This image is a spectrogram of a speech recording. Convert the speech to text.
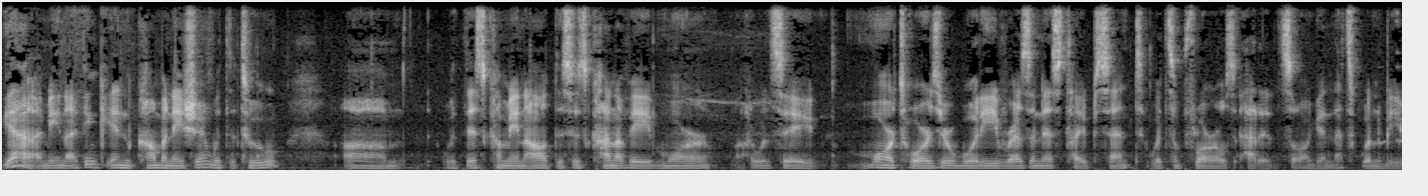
yeah, I mean, I think in combination with the two, um, with this coming out, this is kind of a more, I would say, more towards your woody resinous type scent with some florals added so again that's going to be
